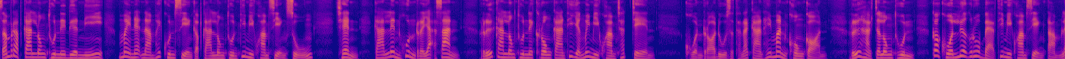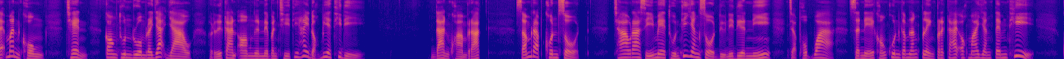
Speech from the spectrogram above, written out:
สำหรับการลงทุนในเดือนนี้ ไม่แนะนำให้คุณเสี่ยงกับการลงทุนที่มีความเสี่ยงสูง เช่น การเล่นหุ้นระยะสั้น หรือการลงทุนในโครงการที่ยังไม่มีความชัดเจน ควรรอดูสถานการณ์ให้มั่นคงก่อน หรือหากจะลงทุนก็ควรเลือกรูปแบบที่มีความเสี่ยงต่ำและมั่นคง เช่น กองทุนรวมระยะยาว หรือการออมเงินในบัญชีที่ให้ดอกเบี้ยที่ดี ด้านความรักสำหรับคนโสด ชาวราศีเมถุนที่ยังโสดอยู่ในเดือนนี้ จะพบว่าเสน่ห์ของคุณกำลังเปล่งประกายออกมาอย่างเต็มที่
